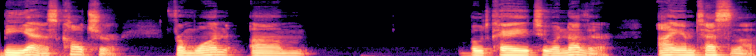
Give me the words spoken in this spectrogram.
BS culture from one um, bouquet to another. I am Tesla.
